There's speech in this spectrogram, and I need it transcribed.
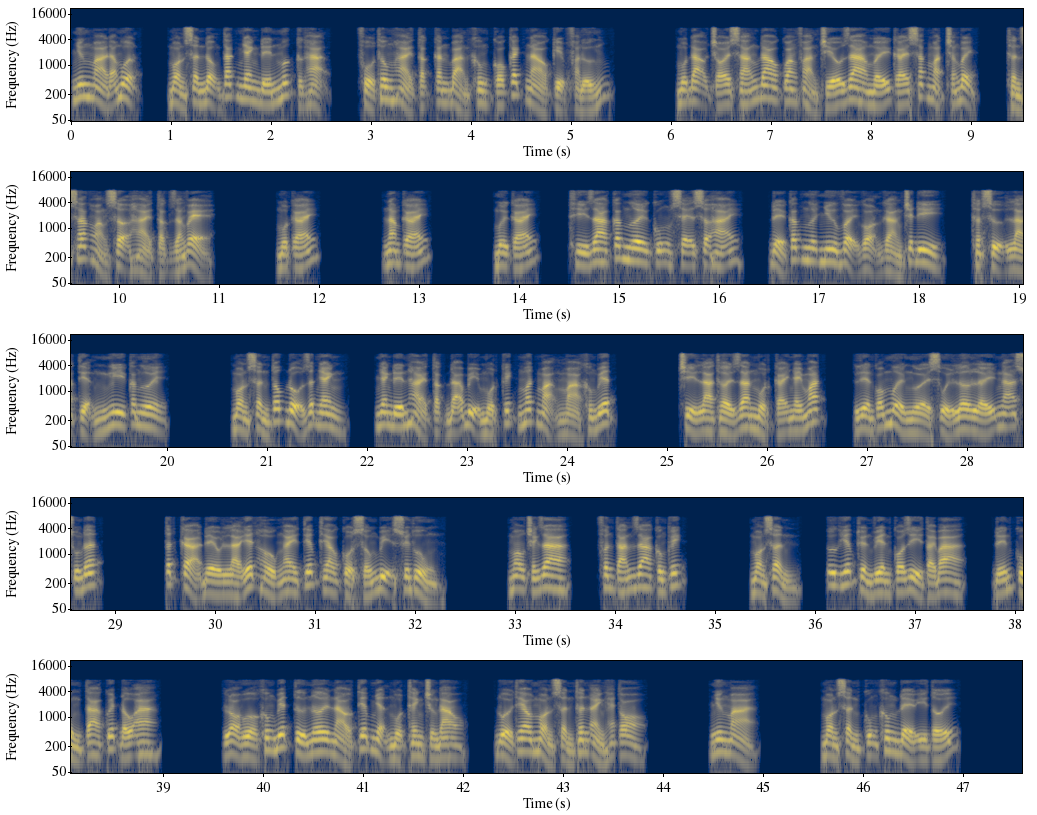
Nhưng mà đã muộn, mòn sần động tác nhanh đến mức cực hạn, phổ thông hải tặc căn bản không có cách nào kịp phản ứng. Một đạo chói sáng đao quang phản chiếu ra mấy cái sắc mặt trắng bệnh, thần sắc hoảng sợ hải tặc dáng vẻ. Một cái, năm cái, mười cái, thì ra các ngươi cũng sẽ sợ hãi, để các ngươi như vậy gọn gàng chết đi, thật sự là tiện nghi các ngươi. Mòn sần tốc độ rất nhanh, nhanh đến hải tặc đã bị một kích mất mạng mà không biết. Chỉ là thời gian một cái nháy mắt, liền có 10 người sủi lơ lấy ngã xuống đất. Tất cả đều là yết hầu ngay tiếp theo cổ sống bị xuyên thủng. Mau tránh ra, phân tán ra công kích. Mòn sẩn, ước hiếp thuyền viên có gì tài ba, đến cùng ta quyết đấu A. Lò hùa không biết từ nơi nào tiếp nhận một thanh trường đao, đuổi theo mòn sẩn thân ảnh hét to. Nhưng mà, mòn sẩn cũng không để ý tới.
